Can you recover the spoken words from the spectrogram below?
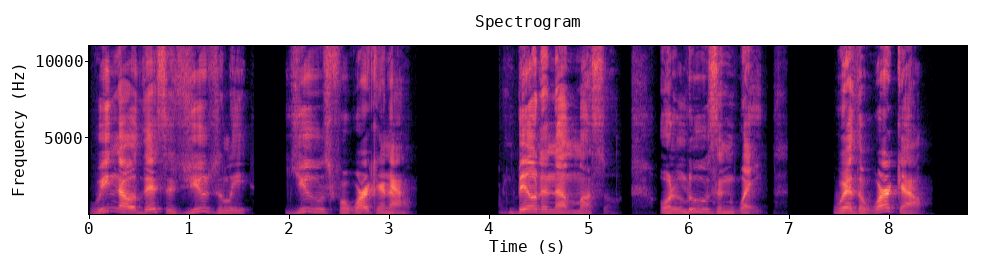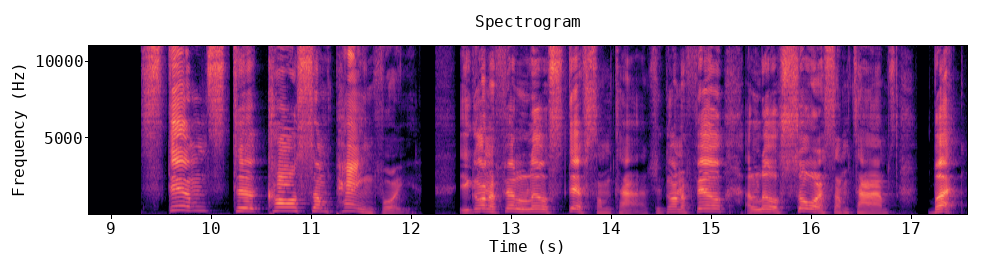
we know this is usually used for working out, building up muscle, or losing weight, where the workout stems to cause some pain for you. You're going to feel a little stiff sometimes. You're going to feel a little sore sometimes, but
